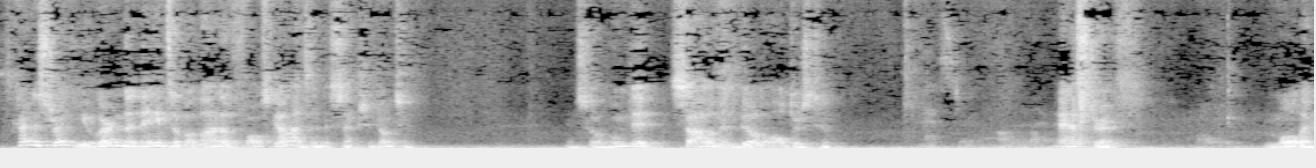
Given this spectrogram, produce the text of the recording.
it's kind of striking. You learn the names of a lot of false gods in this section, don't you? And so, whom did Solomon build altars to? Ashtoreth, Molech,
